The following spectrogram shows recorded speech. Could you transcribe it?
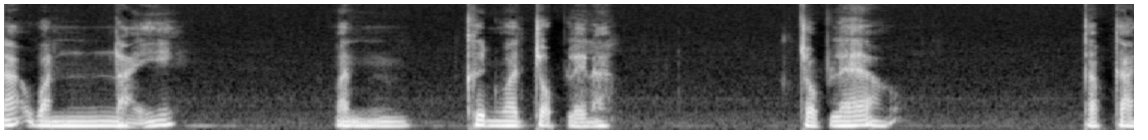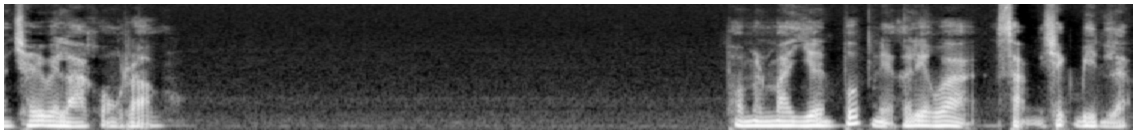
ณวันไหน มันขึ้นว่าจบเลยนะ จบแล้วกับการใช้เวลาของเรา พอมันมาเยือนปุ๊บเนี่ยเขาเรียกว่าสั่งเช็คบินแล้ว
